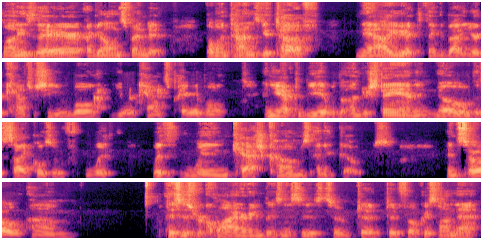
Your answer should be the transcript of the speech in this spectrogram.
money's there, I go and spend it. But when times get tough, now you have to think about your accounts receivable, your accounts payable, and you have to be able to understand and know the cycles of with with when cash comes and it goes. And so um, this is requiring businesses to, to, to focus on that.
